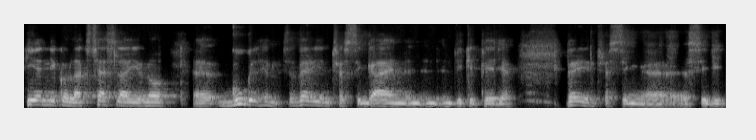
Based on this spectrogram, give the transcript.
Here, Nikola Tesla, you know, uh, Google him. He's a very interesting guy in, in, in Wikipedia. Very interesting uh, CV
